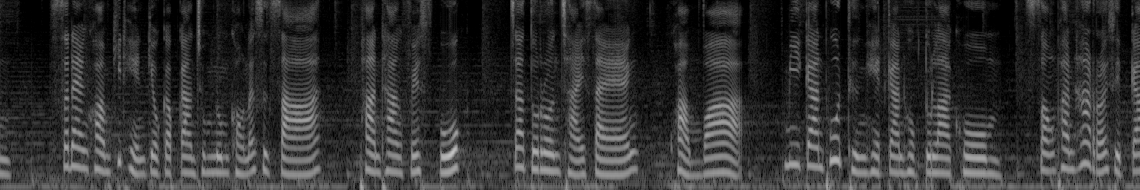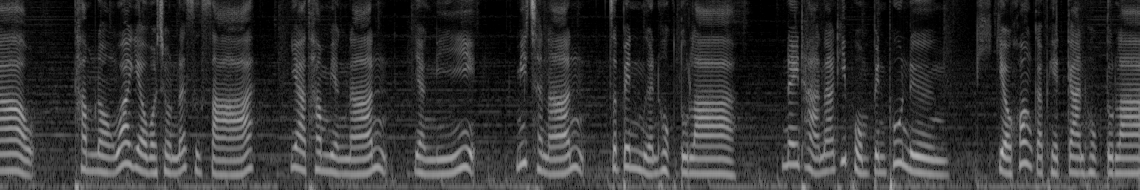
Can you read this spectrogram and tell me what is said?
ร แสดงความคิดเห็นเกี่ยวกับการชุมนุมของนักศึกษา ผ่านทาง Facebook จตุรนฉายแสง ความว่ามีการพูดถึงเหตุการณ์ 6 ตุลาคม 2519 ทำนองว่าเยาวชนนักศึกษา อย่าทำอย่างนั้น อย่างนี้ มิฉะนั้นจะเป็นเหมือน 6 ตุลา ในฐานะที่ผมเป็นผู้หนึ่งที่เกี่ยวข้องกับเหตุการณ์ 6 ตุลา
